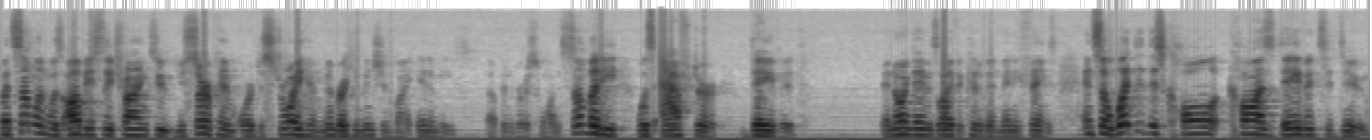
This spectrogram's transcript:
But someone was obviously trying to usurp him or destroy him. Remember, he mentioned my enemies up in verse 1. Somebody was after David. And knowing David's life, it could have been many things. And so, what did this call cause David to do?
